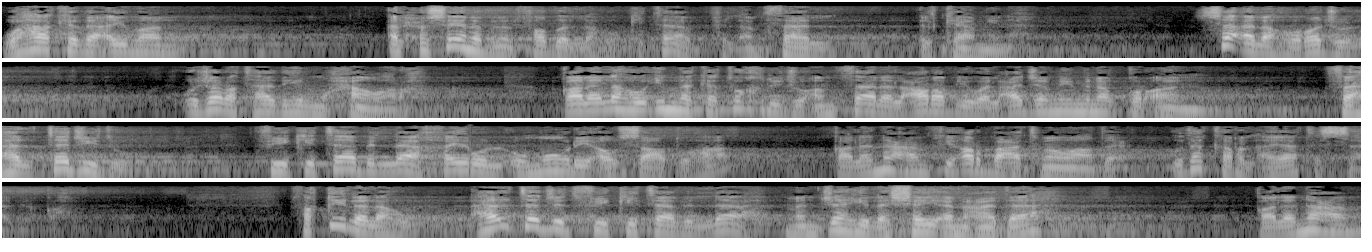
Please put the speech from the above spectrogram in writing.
وهكذا أيضا الحسين بن الفضل له كتاب في الأمثال الكامنة. سأله رجل وجرت هذه المحاورة. قال له إنك تخرج أمثال العرب والعجم من القرآن فهل تجد في كتاب الله خير الأمور أوساطها؟ قال نعم في أربعة مواضع وذكر الآيات السابقة. فقيل له هل تجد في كتاب الله من جهل شيئا عداه؟ قال نعم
